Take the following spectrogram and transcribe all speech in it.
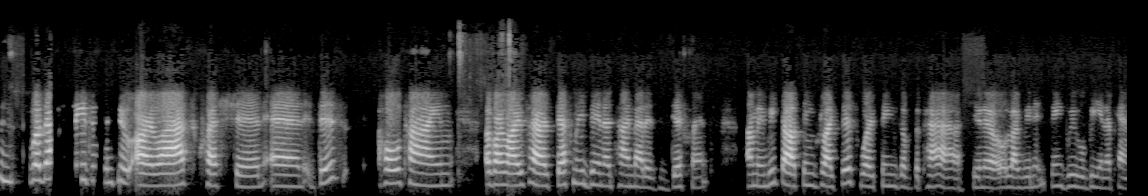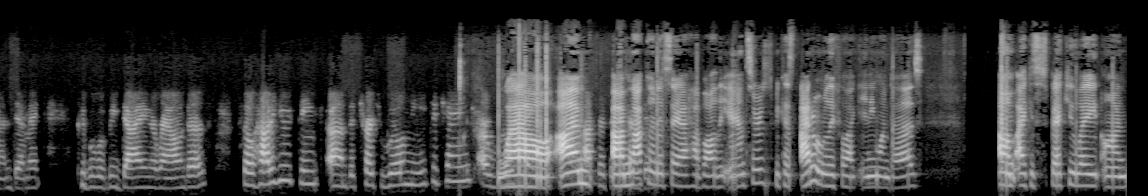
well that leads us into our last question and this whole time of our lives has definitely been a time that is different. I mean, we thought things like this were things of the past, you know, like we didn't think we would be in a pandemic, people would be dying around us. So, how do you think um, the church will need to change? Or wow, I'm I'm not going to say I have all the answers because I don't really feel like anyone does. Um, I could speculate on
